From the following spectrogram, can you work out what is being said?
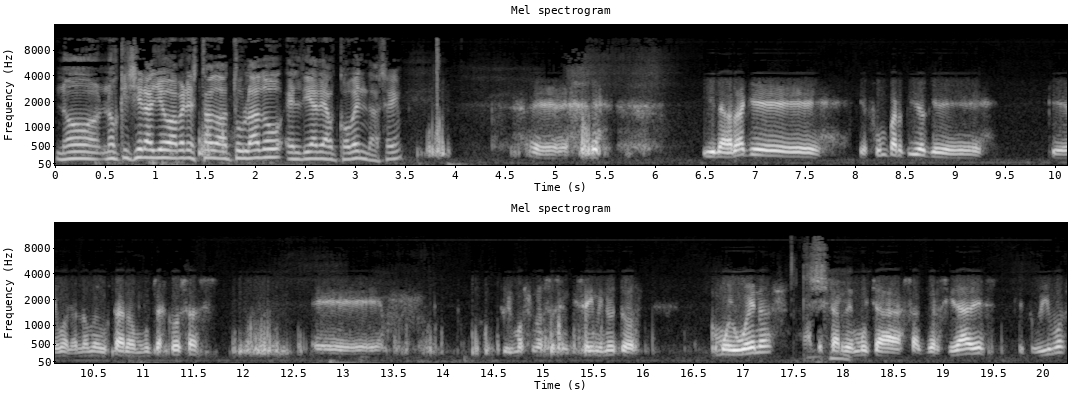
No, no quisiera yo haber estado a tu lado el día de Alcobendas, ¿eh? eh y la verdad que, que fue un partido que, que, bueno, no me gustaron muchas cosas. Eh, tuvimos unos 66 minutos muy buenos, a pesar de muchas adversidades que tuvimos,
